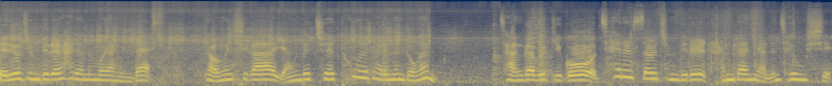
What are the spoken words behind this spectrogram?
재료 준비를 하려는 모양인데 경은 씨가 양배추에 통을 가르는 동안 장갑을 끼고 채를 썰 준비를 단단히 하는 재웅 씨.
